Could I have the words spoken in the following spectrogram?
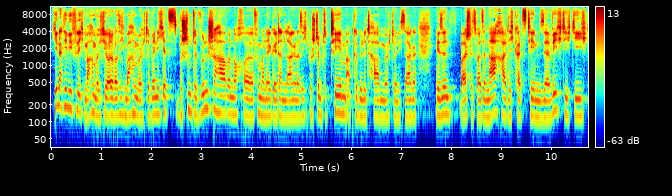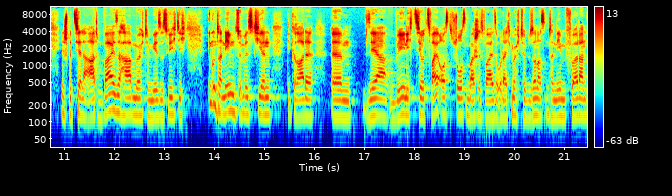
Je nachdem, wie viel ich machen möchte oder was ich machen möchte. Wenn ich jetzt bestimmte Wünsche habe noch äh, für meine Geldanlage, dass ich bestimmte Themen abgebildet haben möchte, wenn ich sage, mir sind beispielsweise Nachhaltigkeitsthemen sehr wichtig, die ich in spezieller Art und Weise haben möchte. Mir ist es wichtig, in Unternehmen zu investieren, die gerade ähm, sehr wenig CO2 ausstoßen beispielsweise oder ich möchte besonders Unternehmen fördern,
